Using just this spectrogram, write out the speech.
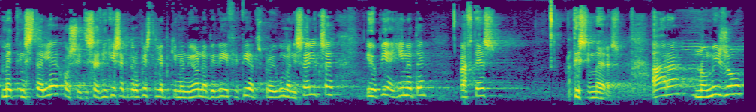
με την στελέχωση της Εθνικής Επιτροπής Τηλεπικοινωνιών, επειδή η θητεία της προηγούμενης έληξε, η οποία γίνεται αυτές τις ημέρες. Άρα, νομίζω,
